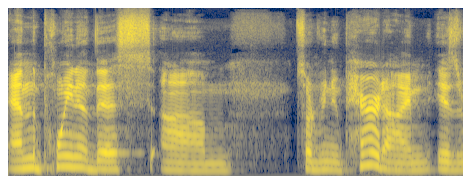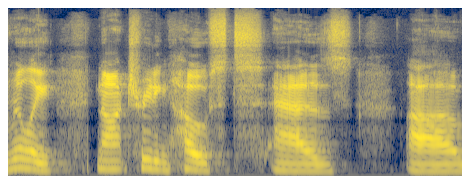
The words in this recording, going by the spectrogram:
And the point of this um, sort of a new paradigm is really not treating hosts as uh,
